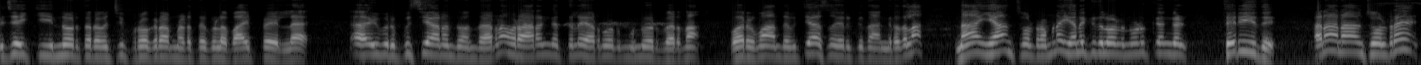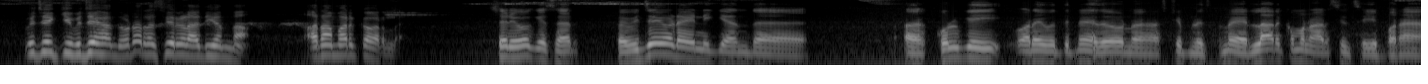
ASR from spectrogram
விஜய்க்கு இன்னொருத்தரை வச்சு ப்ரோக்ராம் நடத்தக்குள்ள வாய்ப்பே இல்லை. இவர் புசி ஆனந்த் வந்தாருன்னா ஒரு அரங்கத்தில் இரநூறு முந்நூறு பேர் தான் வருவான். அந்த வித்தியாசம் இருக்குதாங்கிறதெல்லாம் நான் ஏன் சொல்கிறோம்னா எனக்கு இதில் உள்ள நுணுக்கங்கள் தெரியுது. ஆனால் நான் சொல்கிறேன் விஜய்க்கு விஜயகாந்தோட ரசிகர்கள் அதிகம் தான் நான் மறுக்க வரல. சரி ஓகே சார் இப்போ விஜயோட இன்னைக்கு அந்த கொள்கை வரைவு திட்டம் ஏதோ ஒன்று ஸ்டெப் பண்ண எல்லாருக்குமே நான் அரசியல் செய்ய போகிறேன்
